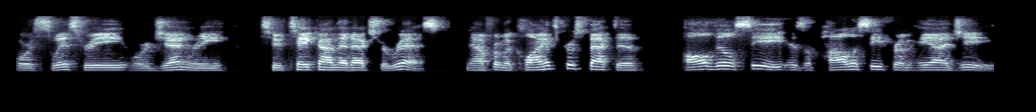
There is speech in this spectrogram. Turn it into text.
or Swiss Re or Gen Re to take on that extra risk. Now, from a client's perspective, all they'll see is a policy from AIG,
